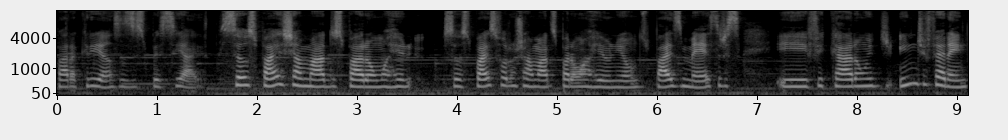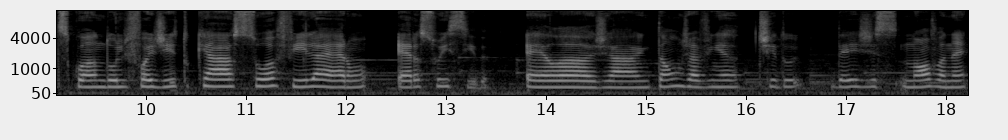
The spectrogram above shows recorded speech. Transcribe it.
para crianças especiais. Seus pais chamados para uma seus pais foram chamados para uma reunião dos pais mestres e ficaram indiferentes quando lhe foi dito que a sua filha era, era suicida. Ela já então já vinha tido desde nova, né,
